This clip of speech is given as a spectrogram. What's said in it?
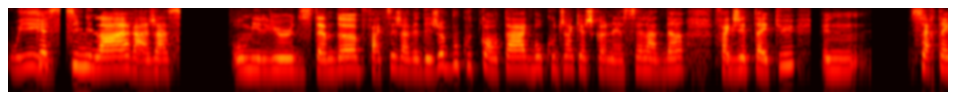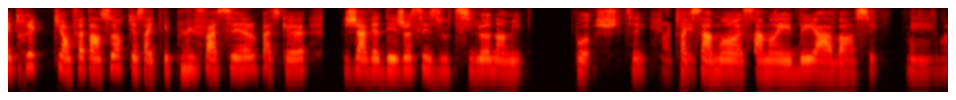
Oui. très similaire à Jace au milieu du stand-up. Fait que, tu sais, j'avais déjà beaucoup de contacts, beaucoup de gens que je connaissais là-dedans. Fait que j'ai peut-être eu une... certains trucs qui ont fait en sorte que ça a été plus facile parce que j'avais déjà ces outils-là dans mes poches, tu sais. Fait que ça m'a ça m'a aidé à avancer. Mais ouais.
